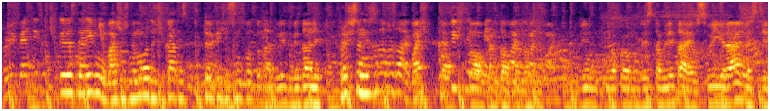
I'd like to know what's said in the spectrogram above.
При 5400 гривень, бачиш, не можу дочекатись 3700 додати від, віддалі. Коротше, не все заважає, бачиш, критичний Добре, момент. добре, Давай, давай, давай. Він, напевно, десь там літає в своїй реальності.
